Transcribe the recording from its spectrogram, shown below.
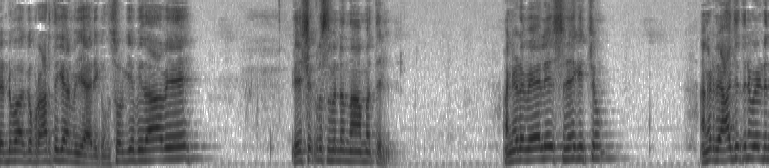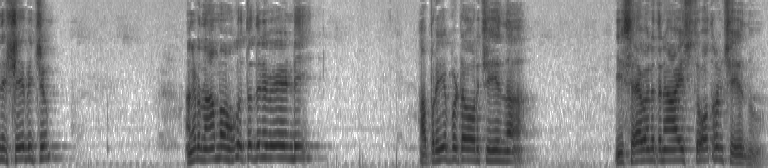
രണ്ട് വാക്ക് പ്രാർത്ഥിക്കാൻ വിചാരിക്കുന്നു. സ്വർഗീയ പിതാവേ യേശുക്രിസ്തുവിന്റെ നാമത്തിൽ അങ്ങയുടെ വേലയെ സ്നേഹിച്ചും അങ്ങയുടെ രാജ്യത്തിന് വേണ്ടി നിക്ഷേപിച്ചും അങ്ങയുടെ നാമമഹത്വത്തിന് വേണ്ടി ആ പ്രിയപ്പെട്ടവർ ചെയ്യുന്ന ഈ സേവനത്തിനായി സ്തോത്രം ചെയ്യുന്നു.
